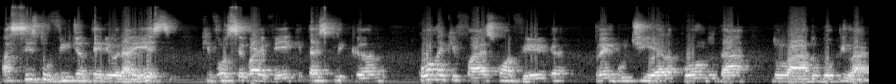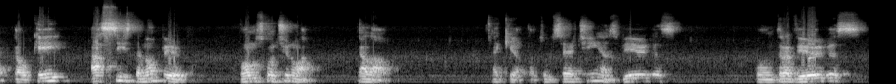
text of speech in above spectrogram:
Assista o vídeo anterior a esse, que você vai ver que está explicando como é que faz com a verga para embutir ela quando dá do lado do pilar, tá ok? Assista, não perca. Vamos continuar. Olha lá, ó. Aqui, ó, tá tudo certinho, as vergas, contra vergas,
